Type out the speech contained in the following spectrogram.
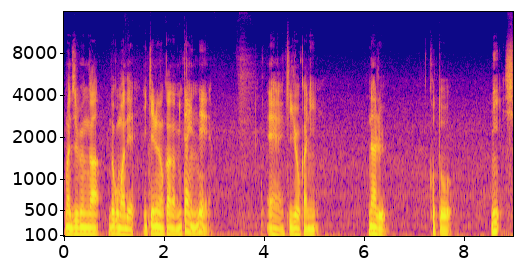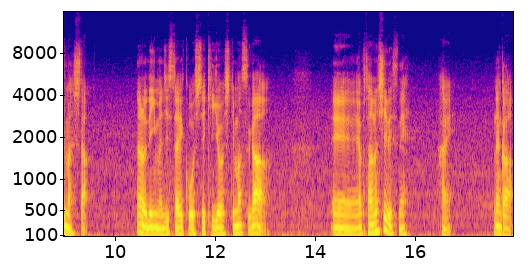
まあ自分がどこまでいけるのかが見たいんで、えー、起業家になることにしました。なので今実際こうして起業してますがえー、やっぱ楽しいですね。はい。なんか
